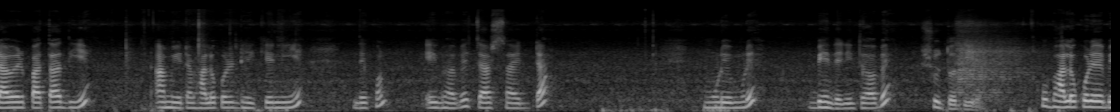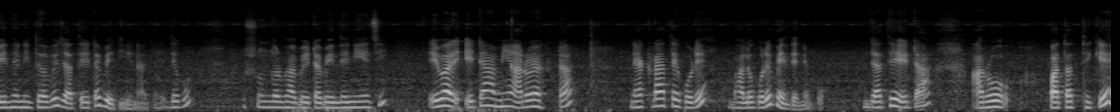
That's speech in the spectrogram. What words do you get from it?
লাউয়ের পাতা দিয়ে আমি এটা ভালো করে ঢেকে নিয়ে দেখুন, এইভাবে চার সাইডটা মুড়ে মুড়ে বেঁধে নিতে হবে সুতো দিয়ে। খুব ভালো করে বেঁধে নিতে হবে যাতে এটা বেরিয়ে না যায়। দেখুন, খুব সুন্দরভাবে এটা বেঁধে নিয়েছি। এবার এটা আমি আরও একটা ন্যাকড়াতে করে ভালো করে বেঁধে নেব। যাতে এটা আরও পাতার থেকে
